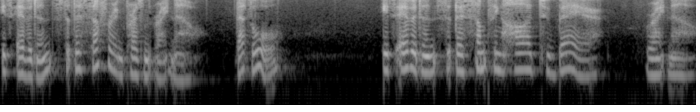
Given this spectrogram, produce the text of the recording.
It's evidence that there's suffering present right now. That's all. It's evidence that there's something hard to bear right now.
